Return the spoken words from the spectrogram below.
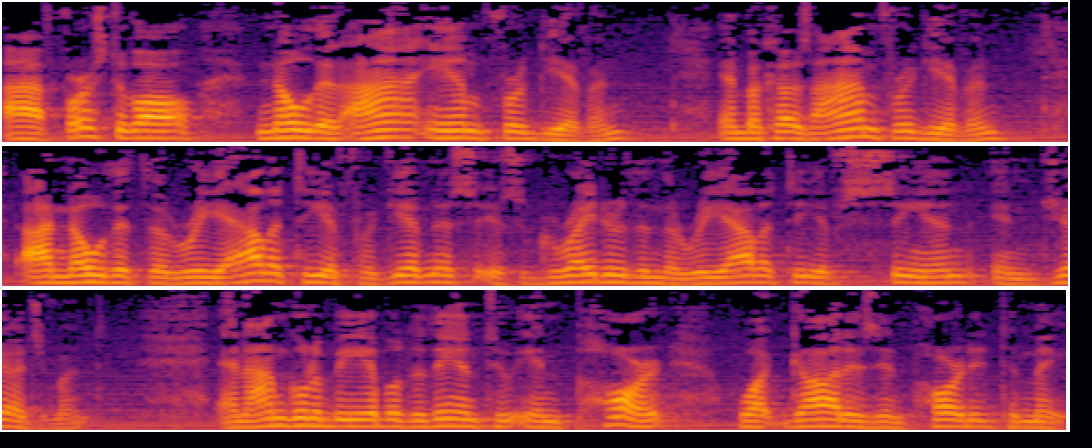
I first of all know that I am forgiven, and because I'm forgiven, I know that the reality of forgiveness is greater than the reality of sin and judgment, and I'm going to be able to then to impart what God has imparted to me.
